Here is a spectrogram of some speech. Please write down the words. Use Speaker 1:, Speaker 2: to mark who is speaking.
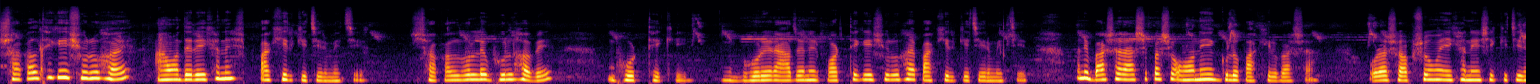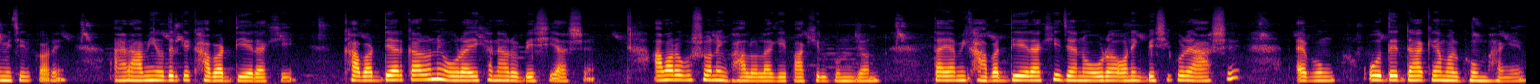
Speaker 1: সকাল থেকেই শুরু হয় আমাদের এখানে পাখির কিচিরমিচির। সকাল বললে ভুল হবে, ভোর থেকেই। ভোরের আজানের পর থেকেই শুরু হয় পাখির কিচিরমিচির। মানে বাসার আশেপাশে অনেকগুলো পাখির বাসা। ওরা সবসময় এখানে এসে কিচিরমিচির করে। আর আমি ওদেরকে খাবার দিয়ে রাখি। খাবার দেওয়ার কারণে ওরা এখানে আরও বেশি আসে। আমার অবশ্য অনেক ভালো লাগে পাখির গুঞ্জন। তাই আমি খাবার দিয়ে রাখি যেন ওরা অনেক বেশি করে আসে এবং ওদের ডাকে আমার ঘুম ভাঙে।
